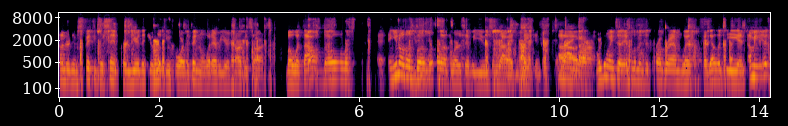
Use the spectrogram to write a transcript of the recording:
150% per year that you're looking for, depending on whatever your targets are. But without those, and you know those buzzwords that we use throughout education. Uh, we're going to implement this program with fidelity, and I mean it.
